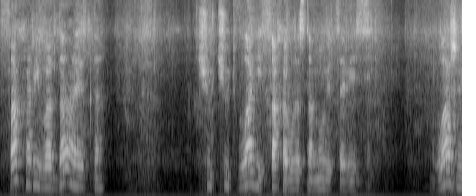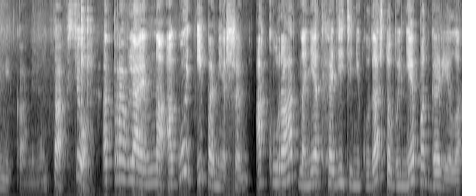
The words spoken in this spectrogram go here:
Сахар и вода это чуть-чуть влаги, сахар уже становится весь влажными каменем. Так, все, отправляем на огонь и помешиваем. Аккуратно, не отходите никуда, чтобы не подгорело.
